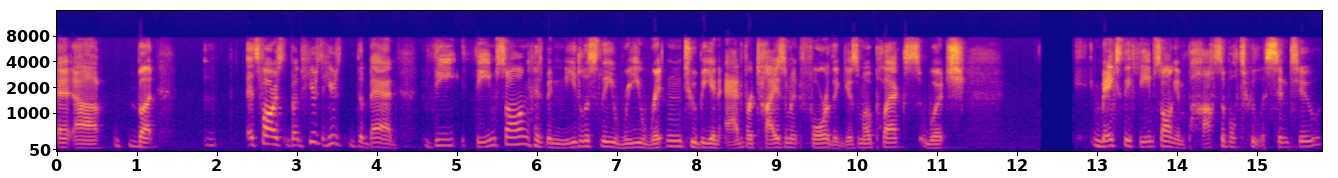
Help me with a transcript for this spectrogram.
Uh, but as far as but here's here's the bad the theme song has been needlessly rewritten to be an advertisement for the gizmoplex which makes the theme song impossible to listen to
